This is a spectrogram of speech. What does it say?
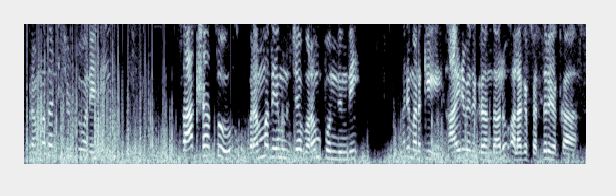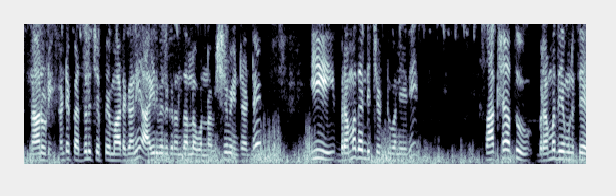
బ్రహ్మదండి చెట్టు అనేది సాక్షాత్తు బ్రహ్మదేవునిచే వరం పొందింది అని మనకి ఆయుర్వేద గ్రంథాలు అలాగే పెద్దల యొక్క నానుడి అంటే పెద్దలు చెప్పే మాట కానీ ఆయుర్వేద గ్రంథాల్లో ఉన్న విషయం ఏంటంటే ఈ బ్రహ్మదండి చెట్టు అనేది సాక్షాత్తు బ్రహ్మదేవునితే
